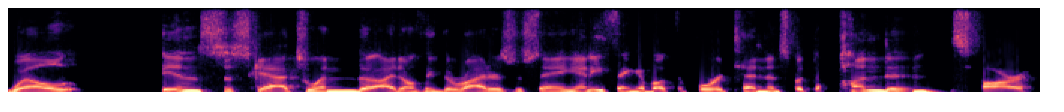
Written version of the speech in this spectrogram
Well, in Saskatchewan, I don't think the riders are saying anything about the poor attendance, but the pundits are.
